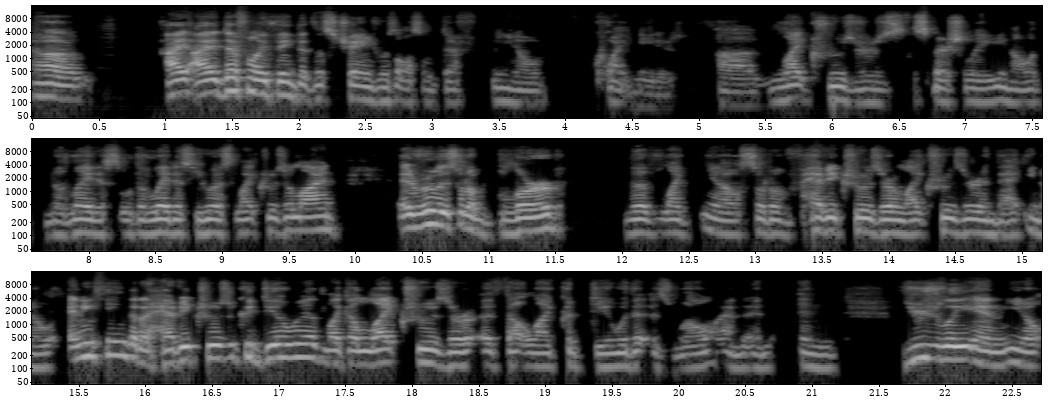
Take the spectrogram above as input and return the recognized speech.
Uh, I, I definitely think that this change was also def you know quite needed. Uh, light cruisers, especially you know the latest the latest U.S. light cruiser line, it really sort of blurred the like you know sort of heavy cruiser light cruiser, and that you know anything that a heavy cruiser could deal with, like a light cruiser, it felt like could deal with it as well, and and and usually in you know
